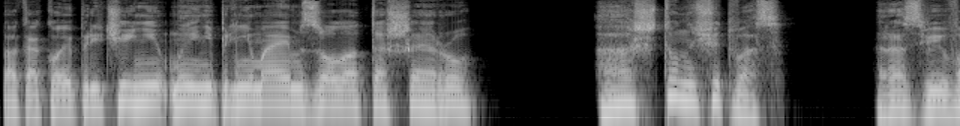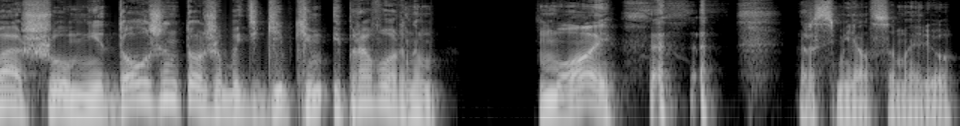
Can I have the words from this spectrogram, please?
По какой причине мы не принимаем золото Шеру?» «А что насчет вас? Разве ваш ум не должен тоже быть гибким и проворным?» «Мой? рассмеялся Мэрио.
